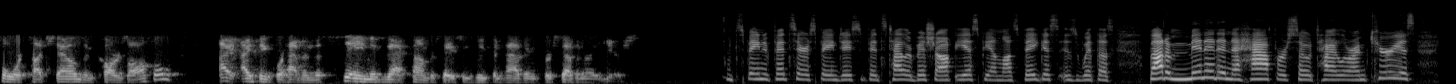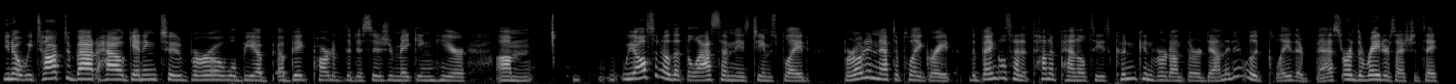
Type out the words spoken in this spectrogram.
four touchdowns and Carr's awful, I, I think we're having the same exact conversations we've been having for seven or eight years. It's Spain and Fitz, Sarah Spain, Jason Fitz, Tyler Bischoff, ESPN Las Vegas is with us. About a minute and a half or so, Tyler. I'm curious, you know, we talked about how getting to Burrow will be a, a big part of the decision making here. Um, we also know that the last time these teams played, Burrow didn't have to play great. The Bengals had a ton of penalties, couldn't convert on third down. They didn't really play their best, or the Raiders, I should say,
